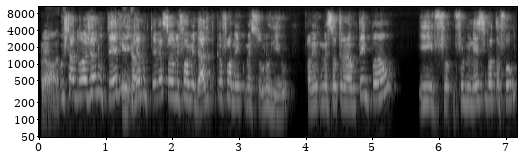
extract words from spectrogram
Pronto. o estadual já não teve, então, já não teve essa uniformidade porque o Flamengo começou no Rio. O Flamengo começou a treinar um tempão e Fluminense e Botafogo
